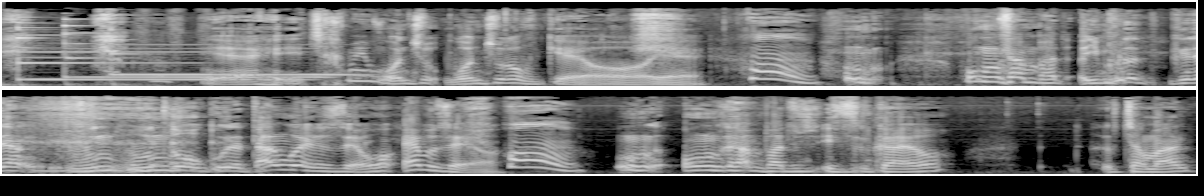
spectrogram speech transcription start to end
예, 참 원추 원추가 웃겨요. 예. 홍, 홍, 홍삼 받 이분은 그냥 운, 운도 없고 그냥 딴거 해주세요. 홍- 해보세요. 홍, 홍, 홍삼 받을 수 있을까요? 잠깐만.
